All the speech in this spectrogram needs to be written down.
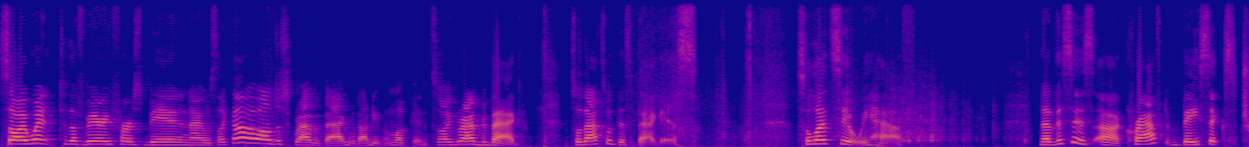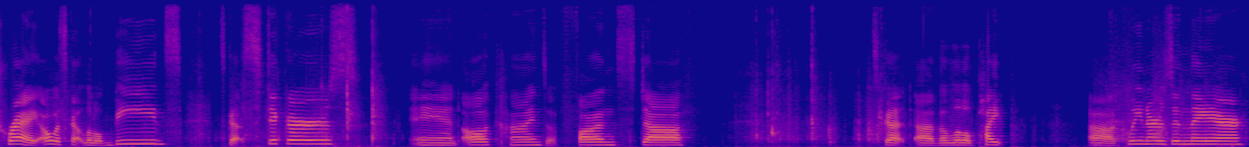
So I went to the very first bin and I was like, oh, I'll just grab a bag without even looking. So I grabbed a bag. So that's what this bag is. So let's see what we have. Now this is a Craft Basics tray. Oh, it's got little beads. It's got stickers and all kinds of fun stuff. It's got uh, the little pipe uh, cleaners in there,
